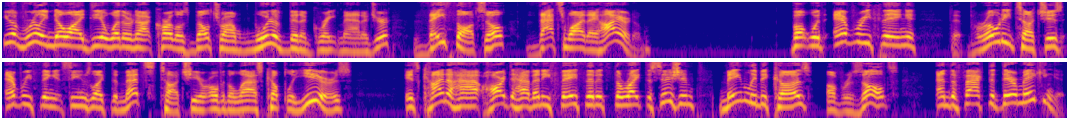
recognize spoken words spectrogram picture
you have really no idea whether or not Carlos Beltran would have been a great manager. They thought so. That's why they hired him. But with everything that Brodie touches, everything it seems like the Mets touch here over the last couple of years, it's kind of ha- hard to have any faith that it's the right decision, mainly because of results and the fact that they're making it.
